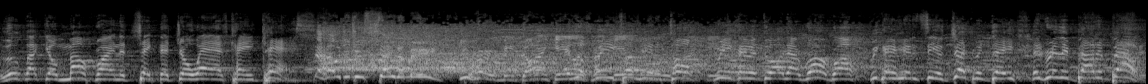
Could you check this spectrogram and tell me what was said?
look like your mouth writing a check that your ass can't cash. The hell did you say to me? You heard me, dog. Tranquilo, Hey, look, we ain't come here to talk. tranquilo. We ain't came to do all that rah rah. We came here to see a Judgment Day. It's really about it, about it.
